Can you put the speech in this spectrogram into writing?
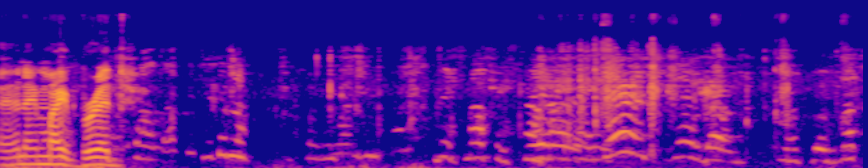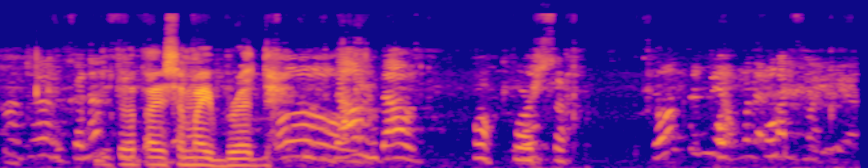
Ayan ay my bread. Dito tayo sa my bread. Oh, down, down. Oh, of course. Ah. Don't tell me I'm gonna cut my hair.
